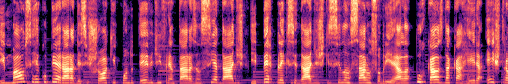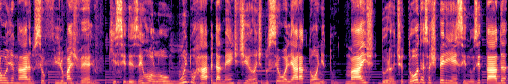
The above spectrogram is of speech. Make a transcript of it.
e mal se recuperara desse choque quando teve de enfrentar as ansiedades e perplexidades que se lançaram sobre ela por causa da carreira extraordinária do seu filho mais velho, que se desenrolou muito rapidamente diante do seu olhar atônito. Mas, durante toda essa experiência inusitada,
